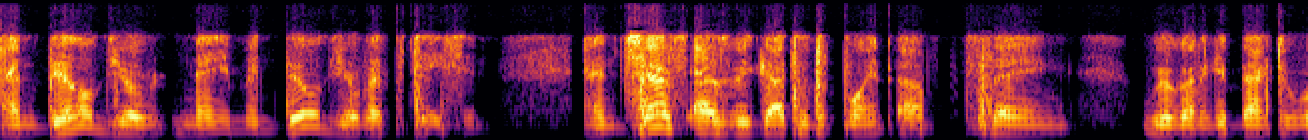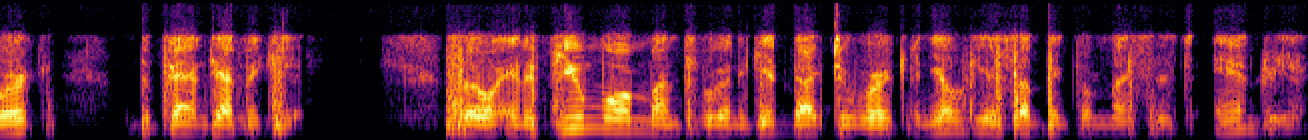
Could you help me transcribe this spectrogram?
and build your name and build your reputation. And just as we got to the point of saying we were going to get back to work, the pandemic hit. So in a few more months, we're going to get back to work, and you'll hear something from my sister Andrea.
